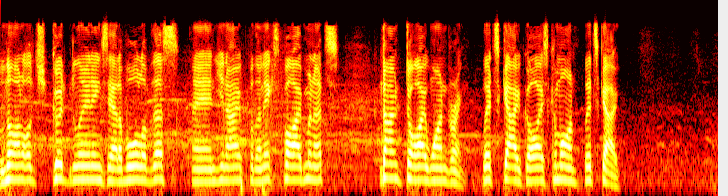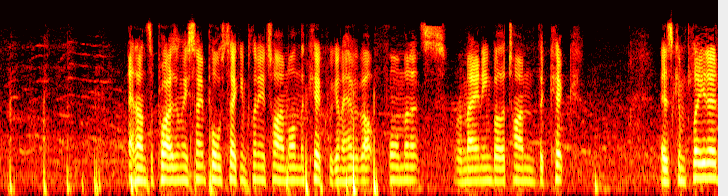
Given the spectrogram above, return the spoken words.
knowledge, good learnings out of all of this. And, you know, for the next five minutes, don't die wondering. Let's go, guys. Come on, let's go. And unsurprisingly, St. Paul's taking plenty of time on the kick. We're going to have about four minutes remaining by the time the kick is completed.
